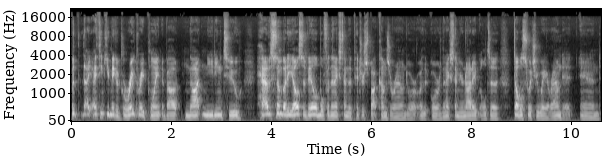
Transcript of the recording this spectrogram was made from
but I, I, think you make a great great point about not needing to have somebody else available for the next time the pitcher spot comes around, or or, or the next time you're not able to double switch your way around it, and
